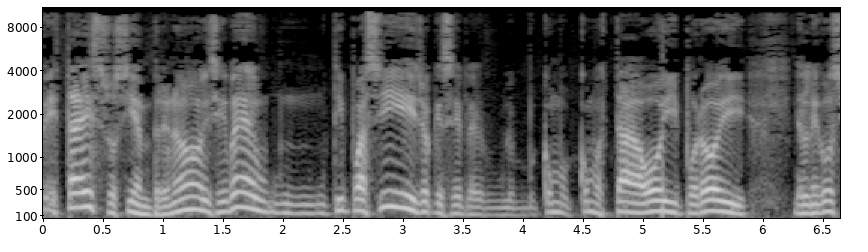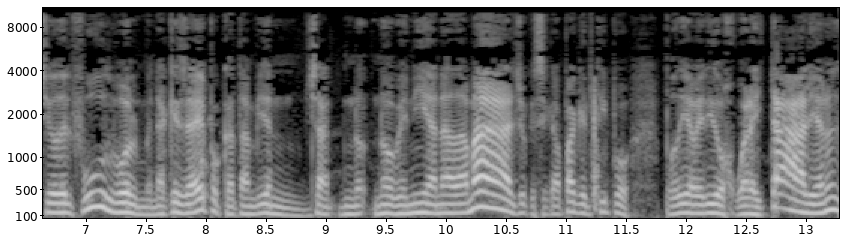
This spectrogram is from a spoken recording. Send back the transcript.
está eso siempre, ¿no? Y si, bueno, un tipo así, yo qué sé, ¿cómo, ¿cómo está hoy por hoy el negocio del fútbol? En aquella época también ya no, no venía nada mal, yo que sé, capaz que el tipo podía haber ido a jugar a Italia, ¿no?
